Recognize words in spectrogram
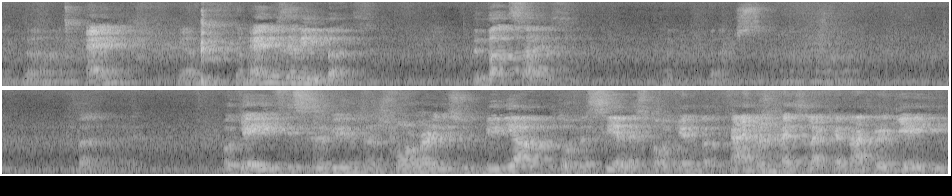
Like the N, yeah, the N is the minibatch, the batch size. like batch. Uh-huh. But okay, if this is a vision transformer, this would be the output of a CLS token that kind of has like an aggregated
